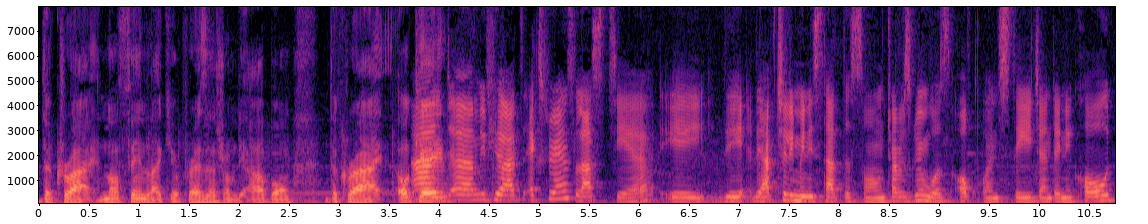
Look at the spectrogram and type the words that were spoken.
The Cry. Nothing Like Your Presence from the album The Cry. Okay. And um, if you had experienced last year, eh, they, they actually ministered the song. Travis Green was up on stage and then he called.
